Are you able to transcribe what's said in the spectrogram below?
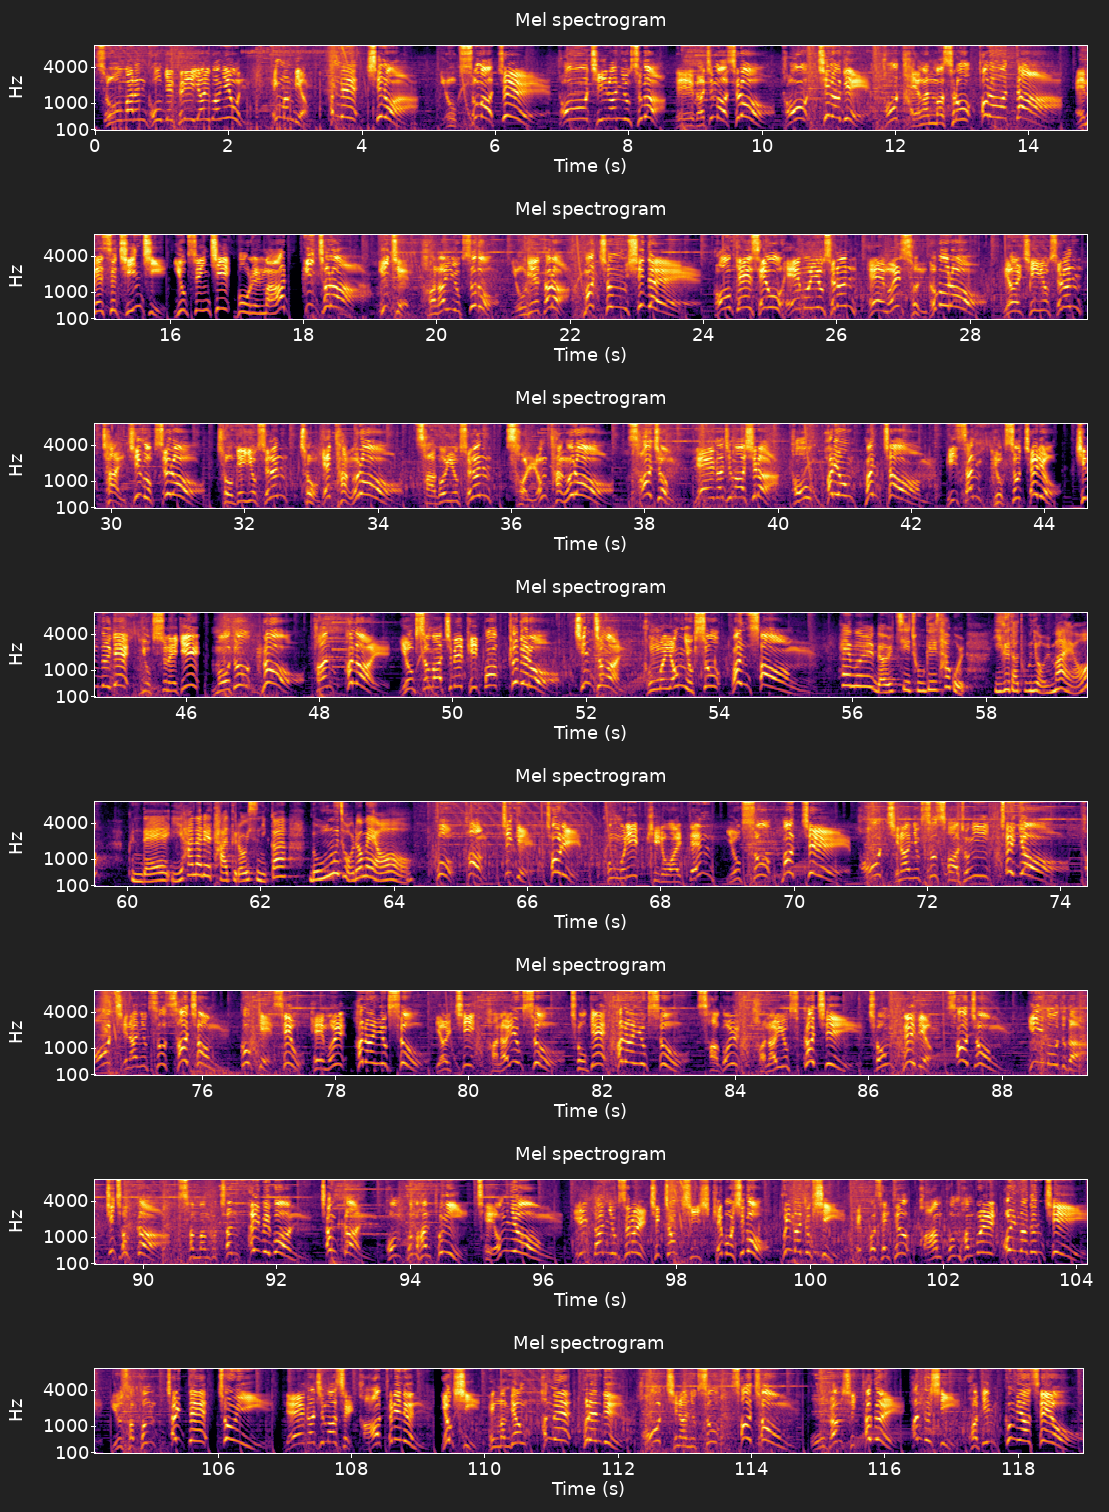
수많은 고객들이 열광해 온 백만병 판매 신화 육수 맛집 더 진한 육수가 네 가지 맛으로 더 진하게 더 다양한 맛으로 돌아왔다! MS 진치 육수인치 모를 맛 잊혀라! 이젠 한알 육수도 요리에 따라 맞춤 시대 꽃게 새우 해물 육수는 해물 순두부로 멸치 육수는 잔치 국수로 조개 육수는 조개탕으로 사골 육수는 설렁탕으로 사종 네 가지 맛이라 더욱 활용 만점 비싼 육수 재료 힘들게 육수 내기 모두 노! 단 한 알 육수 맛집의 비법 그대로 진정한 국물용 육수 완성 해물, 멸치, 조개, 사골. 이게 다 돈이 얼마예요? 근데 이 하나에 다 들어있으니까 너무 저렴해요. 구탕 찌개 절임 국물이 필요할 땐 육수 맛집 더 진한 육수 사종이 제격 더 진한 육수 사종 꽃게 새우 해물 한알 육수 멸치 한알 육수 조개 한알 육수 사골 한알 육수까지 총 4병 사종. 이 모두가 기초가 39,800원. 잠깐 본품 한 통이 체험용. 일단 육수를 직접 시식해 보시고 불만족 시 100% 반품 환불 얼마든지. 유사품 절대 주의 네 가지 맛을 다 드리는 역시 100만 병 판매 브랜드 더 진한 육수 서총 오감 식탁을 반드시 확인 구매하세요.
